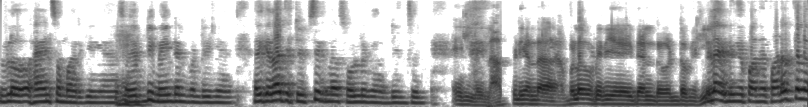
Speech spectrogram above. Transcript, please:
இவ்வளோ ஹேண்ட்ஸமா இருக்கீங்க. ஸோ எப்படி மெயின்டைன் பண்றீங்க? அதுக்கு ஏதாச்சும் டிப்ஸ் இருந்தா சொல்லுங்க அப்படின்னு சொல்லி. இல்லை இல்லை. அப்படி அந்த அவ்வளவு பெரிய இதண்டு ஒன்றும் இல்லை. இல்ல நீங்க இப்ப அந்த படத்துல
